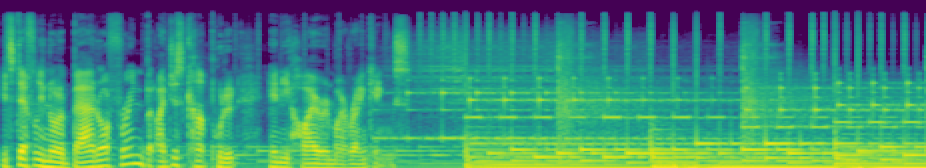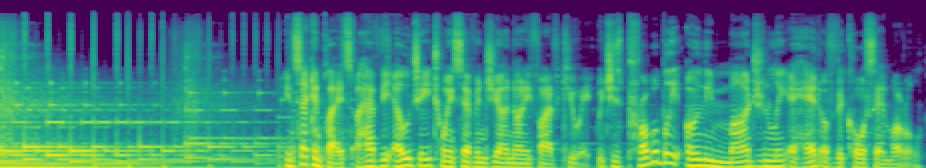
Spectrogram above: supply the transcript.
It's definitely not a bad offering, but I just can't put it any higher in my rankings. In second place, I have the LG 27GR95QE, which is probably only marginally ahead of the Corsair model.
